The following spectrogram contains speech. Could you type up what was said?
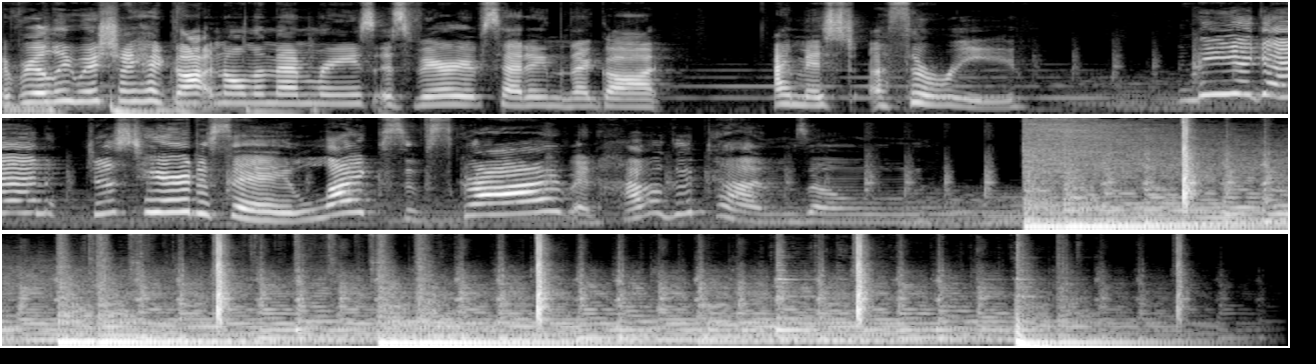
I really wish I had gotten all the memories. It's very upsetting that I got, I missed a three. Me again, just here to say like, subscribe, and have a good time zone.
